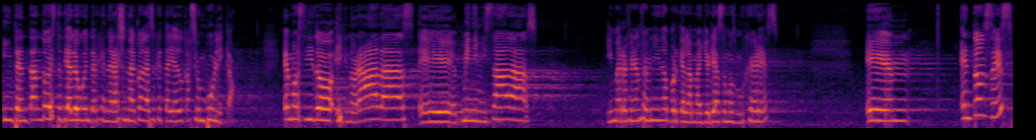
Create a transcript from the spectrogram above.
intentando este diálogo intergeneracional con la Secretaría de Educación Pública. Hemos sido ignoradas, eh, minimizadas, y me refiero en femenino porque la mayoría somos mujeres. Em, entonces,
